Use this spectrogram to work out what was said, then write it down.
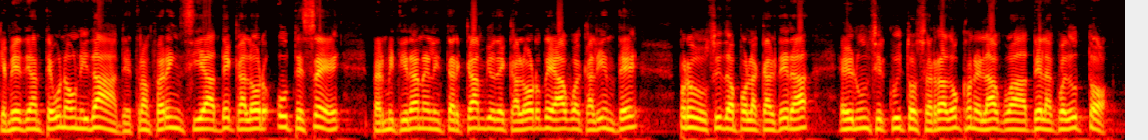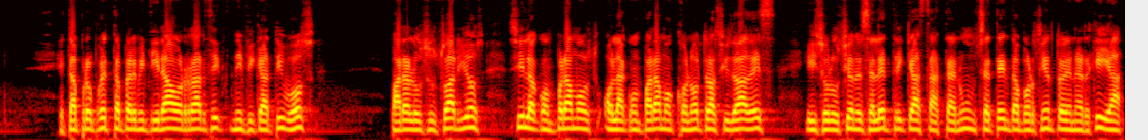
que mediante una unidad de transferencia de calor UTC permitirán el intercambio de calor de agua caliente producida por la caldera en un circuito cerrado con el agua del acueducto. Esta propuesta permitirá ahorrar significativos para los usuarios si la compramos o la comparamos con otras ciudades y soluciones eléctricas hasta en un 70% de energía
